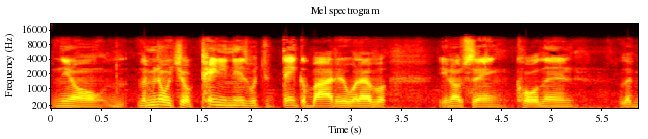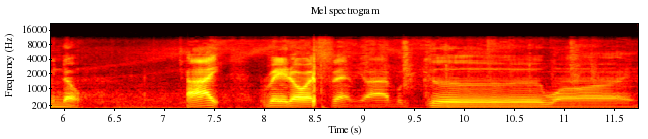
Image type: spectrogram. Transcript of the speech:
know, let me know what your opinion is, what you think about it, or whatever. You know what I'm saying? Call in, let me know. Alright? Rated R FM. Y'all have a good one.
